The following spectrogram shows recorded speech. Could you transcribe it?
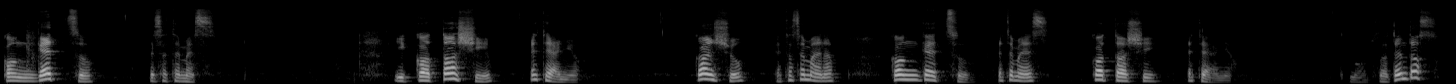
Kongetsu es este mes. Y Kotoshi este año. Konshu esta semana Kongetsu este mes, Kotoshi este año. ¿Estamos atentos?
